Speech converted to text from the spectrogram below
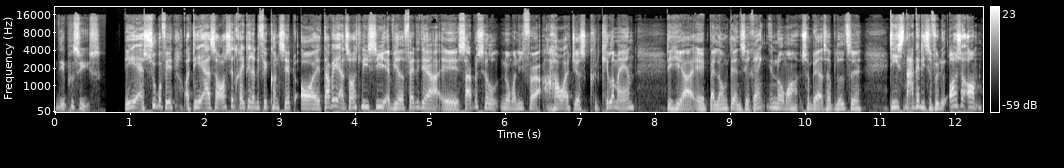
lige præcis. Det er super fedt, og det er altså også et rigtig, rigtig fedt koncept. Og øh, der vil jeg altså også lige sige, at vi havde fat i det her øh, Cypress Hill nummer lige før, How I Just Could Kill a Man. Det her øh, ballondans i ring nummer, som det altså er blevet til. Det snakker de selvfølgelig også om,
